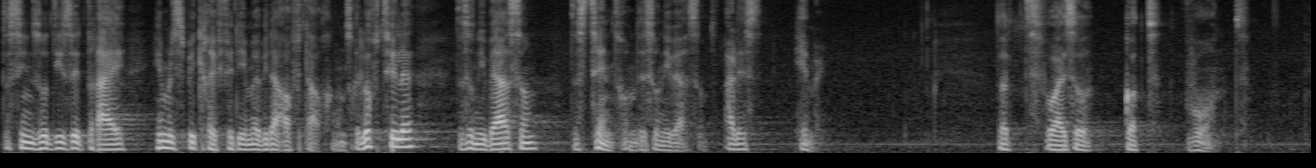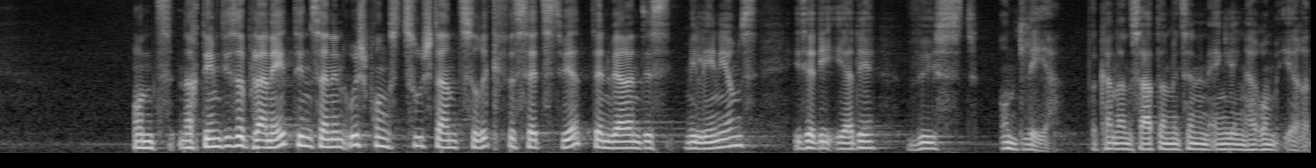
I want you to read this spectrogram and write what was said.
Das sind so diese drei Himmelsbegriffe, die immer wieder auftauchen. Unsere Lufthülle, das Universum, das Zentrum des Universums. Alles Himmel. Dort, wo also Gott wohnt. Und nachdem dieser Planet in seinen Ursprungszustand zurückversetzt wird, denn während des Millenniums ist ja die Erde wüst und leer. Da kann dann Satan mit seinen Engeln herumirren.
